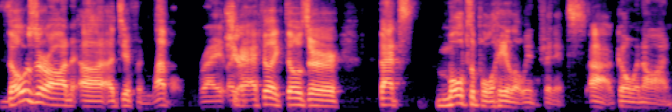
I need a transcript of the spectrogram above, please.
those are on uh, a different level, right? Like Sure. I feel like those are that's multiple Halo Infinites uh, going on.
